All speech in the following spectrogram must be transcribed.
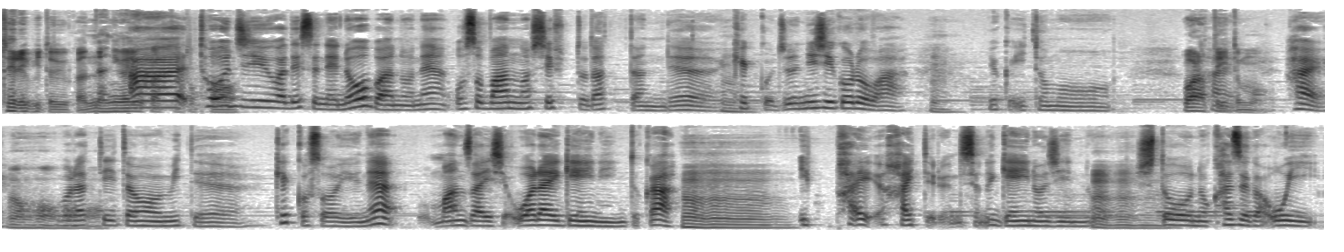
テレビというか何が良かったとか。当時はですねノーバのね遅番のシフトだったんで、結構12時頃はよく「いいとも」を笑っていいと思う、はい、ほうほうほう笑っていいともを見て。結構そういうね漫才師お笑い芸人とか、うんうんうんいっぱい入ってるんですよね芸能人うんうんうんの人の数が多い。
